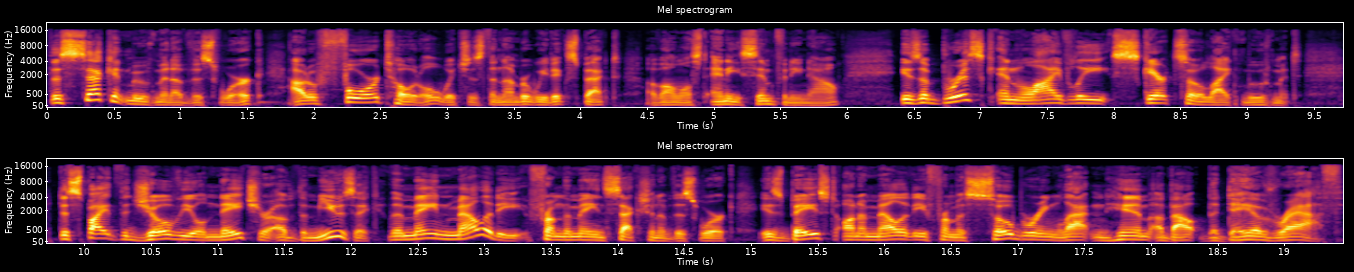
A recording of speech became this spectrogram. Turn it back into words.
the second movement of this work, out of four total, which is the number we'd expect of almost any symphony now, is a brisk and lively scherzo like movement. Despite the jovial nature of the music, the main melody from the main section of this work is based on a melody from a sobering Latin hymn about the day of wrath.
